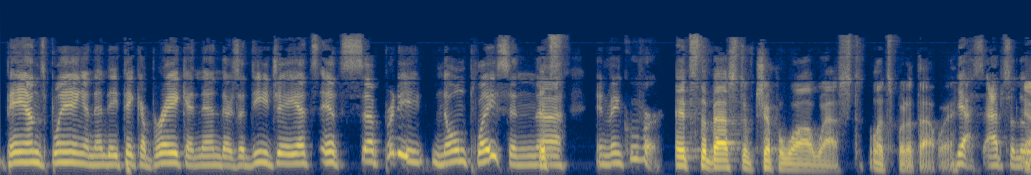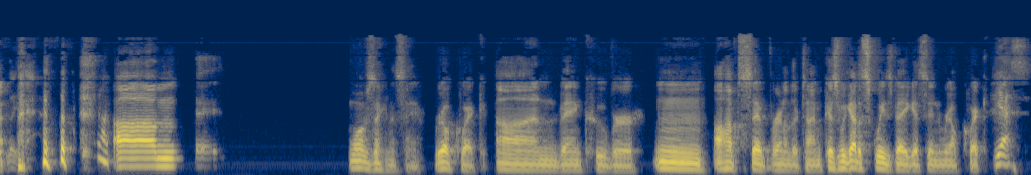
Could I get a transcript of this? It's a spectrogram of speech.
bands playing and then they take a break and then there's a DJ. It's, it's a pretty known place and, uh, in Vancouver. It's the best of Chippewa West. Let's put it that way. Yes, absolutely. Yeah. um, what was I going to say real quick on Vancouver? Mm, I'll have to save for another time because we got to squeeze Vegas in real quick. Yes.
